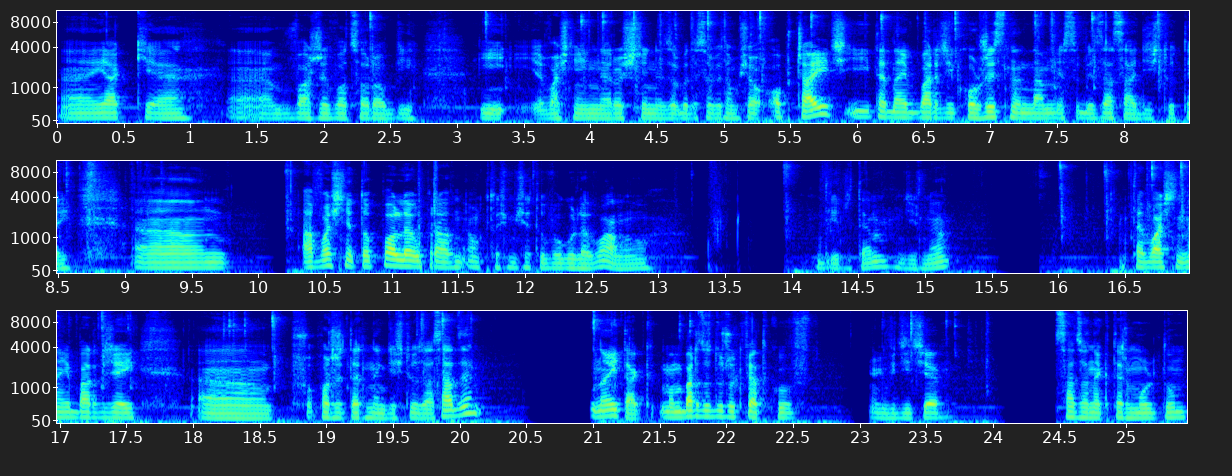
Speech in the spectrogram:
e, jakie e, warzywo co robi i właśnie inne rośliny so- będę sobie to musiał obczaić i te najbardziej korzystne dla mnie sobie zasadzić tutaj. A właśnie to pole uprawne, o ktoś mi się tu w ogóle włamał. Dirtem, dziwne. Te właśnie najbardziej e, po- pożyteczne gdzieś tu zasadzę. No i tak, mam bardzo dużo kwiatków, jak widzicie. Sadzonek też multum.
